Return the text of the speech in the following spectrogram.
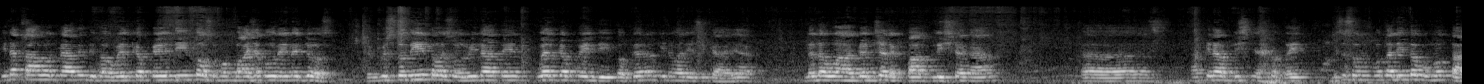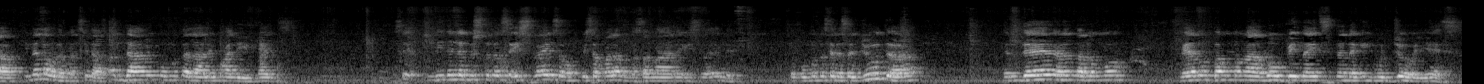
Tinatawag natin, di ba, welcome kayo dito, sumamba sa tunay na Diyos. Yung gusto dito, solve natin, welcome kayo dito. Ganon ginawa ni Sikaya. Nalawagan siya, nag-publish siya ng uh, ang pinablish niya, okay, gusto sa pumunta dito, pumunta, inalaw naman sila. Ang dami pumunta lalo yung mga Levites. Kasi hindi nila gusto lang sa Israel. Sa umpisa pa lang, masama na Israel eh. So pumunta sila sa Judah, and then, ano tanong mo, meron bang mga Reubenites na naging Hudyo? Yes.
